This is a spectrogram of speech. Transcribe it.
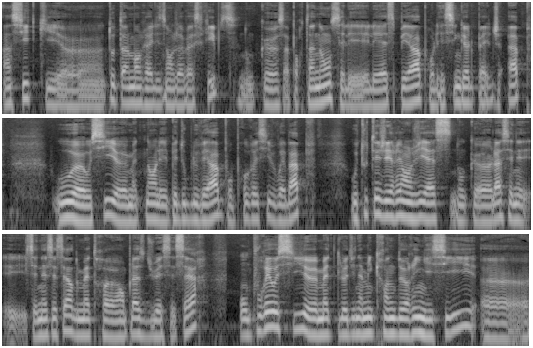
un site qui est euh, totalement réalisé en JavaScript. Donc euh, ça porte un nom, c'est les, les, SPA pour les Single Page App, ou aussi maintenant les PWA pour Progressive Web App, où tout est géré en JS. Donc là, c'est nécessaire de mettre en place du SSR. On pourrait aussi euh, mettre le dynamic rendering ici, euh,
